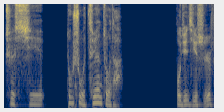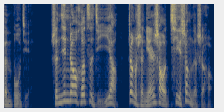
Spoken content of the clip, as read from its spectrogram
这些都是我自愿做的。”傅君奇十分不解，沈金钊和自己一样，正是年少气盛的时候，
